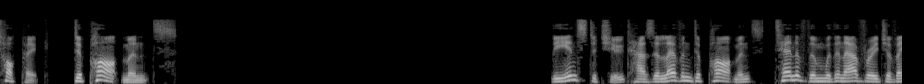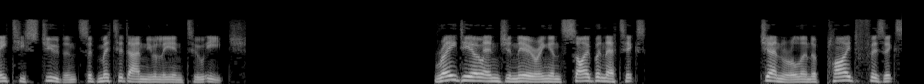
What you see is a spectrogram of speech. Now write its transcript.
Topic: Departments. The institute has 11 departments, 10 of them with an average of 80 students admitted annually into each. Radio Engineering and Cybernetics General and Applied Physics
